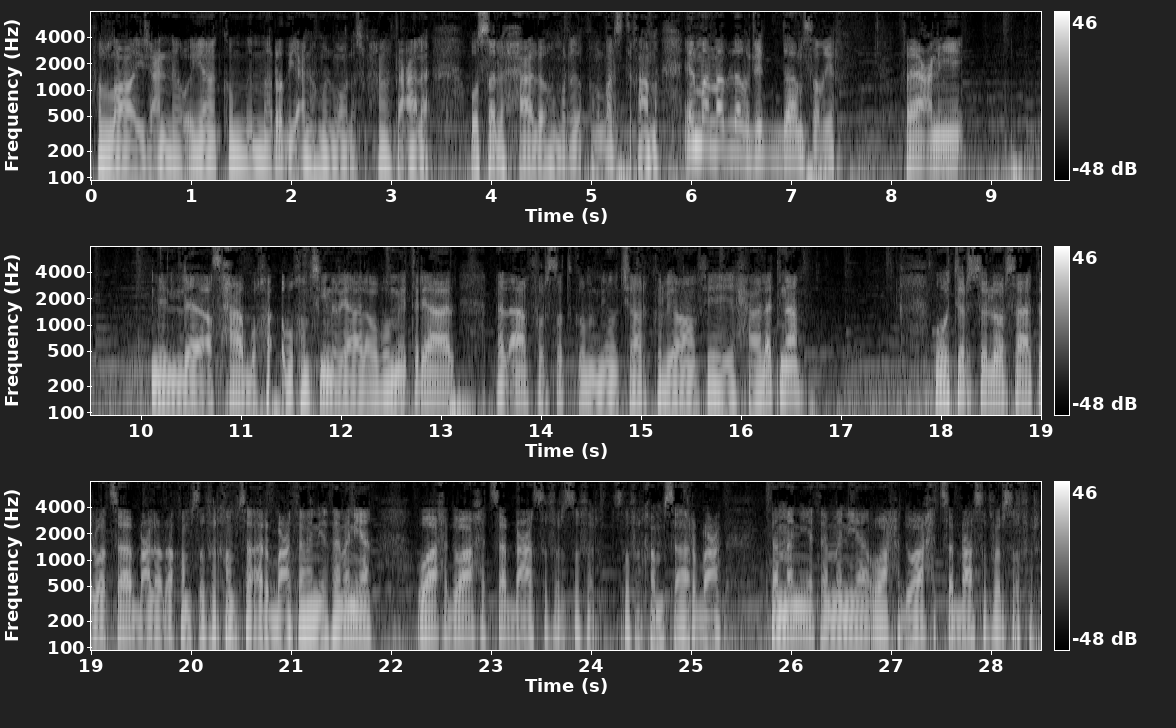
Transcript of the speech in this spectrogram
فالله يجعلنا وإياكم ممن رضي عنهم المولى سبحانه وتعالى وصلح حالهم ورزقهم الله الاستقامة. المبلغ جدا صغير. فيعني لأصحاب أبو 50 ريال أو أبو 100 ريال. الآن فرصتكم انه تشاركوا اليوم في حالتنا. وترسلوا رسالة الواتساب على الرقم صفر خمسة أربعة ثمانية ثمانية واحد واحد سبعة صفر صفر. صفر خمسة أربعة ثمانية ثمانية واحد واحد سبعة صفر صفر.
